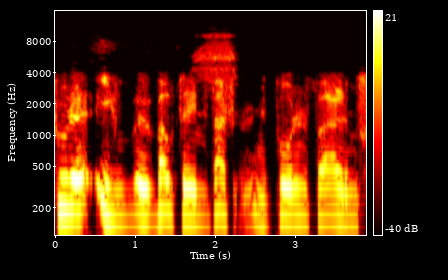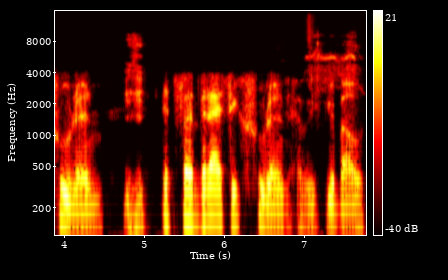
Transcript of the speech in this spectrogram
Schule, ich äh, baute in, in Polen vor allem Schulen. Mhm. Etwa 30 Schulen habe ich gebaut.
